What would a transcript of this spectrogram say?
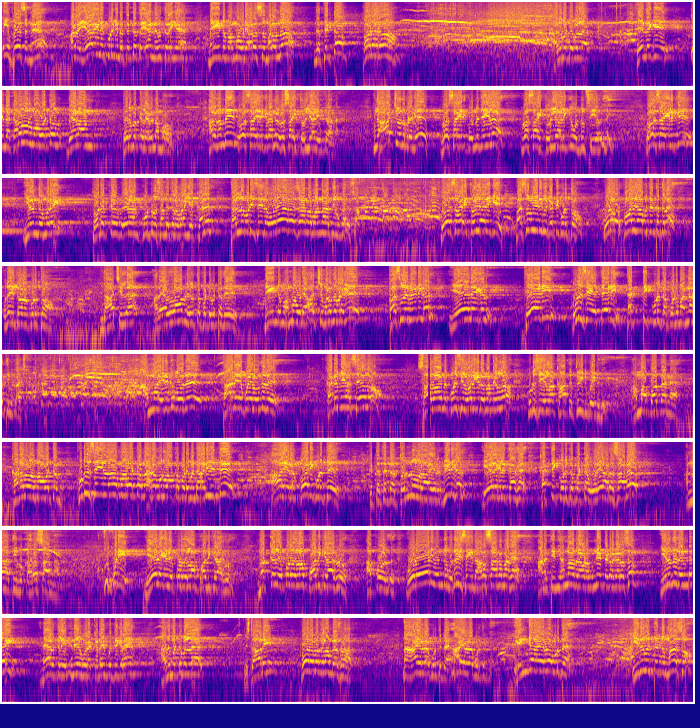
நீங்க பேசுங்க. ஆனா ஏழைகளுக்கு கொடுக்கின்ற திட்டத்தை ஏன் நிறுத்துறீங்க? மீண்டும் அம்மாவுடைய அரசு மறந்தா இந்த திட்டம் தொடரும். அது மட்டும் இல்ல இன்னைக்கு இந்த கடலூர் மாவட்டம் வேளாண் பெருமக்கள் இருந்த மாவட்டம். அதை நம்பி விவசாயி இருக்கிறாங்க விவசாய தொழிலாளி இருக்கிறாங்க. இந்த ஆட்சி வந்த பிறகு விவசாயிக்கு ஒன்றும் செய்யல விவசாய தொழிலாளிக்கு ஒன்றும் செய்யவில்லை. விவசாயிகளுக்கு இரண்டு முறை தொடக்க வேளாண் கூட்டுறவு சங்கத்தில் வாங்கிய கடன் தள்ளுபடி செய்த ஒரே அரசாங்கம் அதிமுக அரசாங்கம். விவசாய தொழிலாளிக்கு பசு வீடுகள் கட்டி கொடுத்தோம். உழவர் பாதுகாப்பு திட்டத்தில் உதவித்தொகை கொடுத்தோம். இந்த ஆட்சியில் அதையெல்லாம் நிறுத்தப்பட்டு விட்டது. மீண்டும் அம்மாவுடைய ஆட்சி மலர்ந்த பிறகு பசுமை வீடுகள் ஏழைகள் தேடி குடிசையை தேடி தட்டி கொடுக்கப்படும் அதிமுக ஆட்சி. அம்மா இருக்கும்போது தானே புயல் வந்தது. கடுமையா சேதம். சாதாரண குடிசையில் வாழ்கிற மக்கள்லாம் குடிசையெல்லாம் காத்து தூக்கிட்டு போயிட்டுது. அம்மா பார்த்தாங்க கடலூர் மாவட்டம் குடிசையில்லா மாவட்டமாக உருவாக்கப்படும் என்று அறிவித்து ஆயிரம் கோடி கொடுத்து கிட்டத்தட்ட தொண்ணூறாயிரம் வீடுகள் ஏழைகளுக்காக கட்டி கொடுக்கப்பட்ட ஒரே அரசாங்கம் அண்ணா திமுக அரசாங்கம். இப்படி ஏழைகள் எப்பொழுதெல்லாம் பாதிக்கிறார்களோ மக்கள் எப்பொழுதெல்லாம் பாதிக்கிறார்களோ அப்பொழுது ஓடோடி வந்து உதவி செய்கின்ற அரசாங்கமாக அனைத்து அண்ணா திராவிட முன்னேற்ற கழக அரசும் இருந்தது என்பதை நேரத்தில் நினைவு கூற கடைபிடிக்கிறேன் அது மட்டுமல்ல ஸ்டாலின் போற பக்கம் பேசுறார். நான் ஆயிரம் ரூபாய் கொடுத்துட்டேன் ஆயிரம் ரூபாய் கொடுத்துட்டேன். எங்க ஆயிரம் ரூபாய் கொடுத்தேன்? இருபத்தெட்டு மாசம்.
